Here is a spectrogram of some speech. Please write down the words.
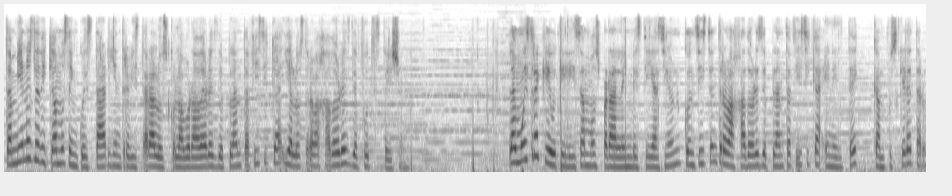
También nos dedicamos a encuestar y entrevistar a los colaboradores de planta física y a los trabajadores de Food Station. La muestra que utilizamos para la investigación consiste en trabajadores de planta física en el TEC Campus Querétaro,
